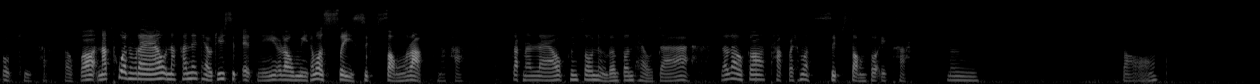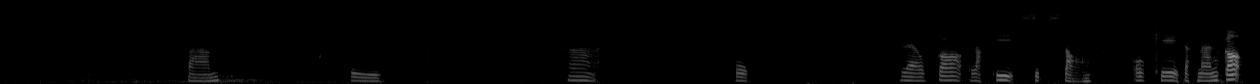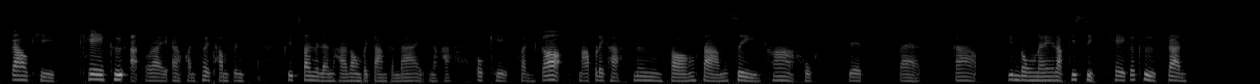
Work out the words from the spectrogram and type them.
โอเคค่ะเราก็นับทวนแล้วนะคะ ในแถวที่ 11 นี้เรามีทั้งหมด 42 หลักนะคะ จากนั้นแล้วขึ้นโซ่หนึ่งเริ่มต้นแถวจ้า แล้วเราก็ถักไปทั้งหมด 12 ตัว x ค่ะ 1 2 3 4 5 แล้วก็หลักที่ 12 โอเค จากนั้นก็ 9k k คืออะไร อะ ขวัญเคยทำเป็นคลิปสั้นไปแล้วนะคะ ลองไปตามกันได้นะคะ โอเค ขวัญก็นับเลยค่ะ 1 2 3 4 5 6 7 8 9 จิ้มลงในหลักที่ 10 k ก็คือการ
